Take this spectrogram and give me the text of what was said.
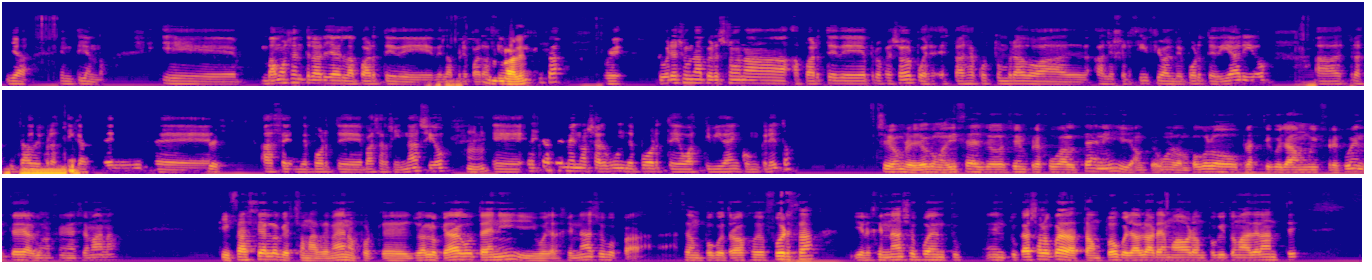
Ya, entiendo. Eh, vamos a entrar ya en la parte de, la preparación física. Pues, tú eres una persona, aparte de profesor, pues estás acostumbrado al, ejercicio, al deporte diario, has practicado y practicas tenis, eh, haces deporte, vas al gimnasio. Eh, ¿Es que hace menos algún deporte o actividad en concreto? Sí, hombre, yo como dices, yo siempre he jugado al tenis y aunque bueno, tampoco lo practico ya muy frecuente, algunos fines de semana, quizás sea lo que he hecho más de menos, porque yo es lo que hago, tenis, y voy al gimnasio pues para hacer un poco de trabajo de fuerza y el gimnasio pues en tu, en tu casa lo puedes adaptar un poco, ya hablaremos ahora un poquito más adelante,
